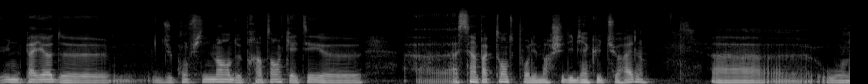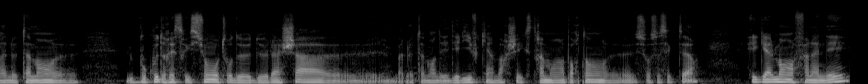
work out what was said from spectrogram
une période du confinement de printemps qui a été assez impactante pour les marchés des biens culturels, euh, où on a notamment euh, eu beaucoup de restrictions autour de, l'achat, bah, notamment des, livres, qui est un marché extrêmement important sur ce secteur. Également en fin d'année,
